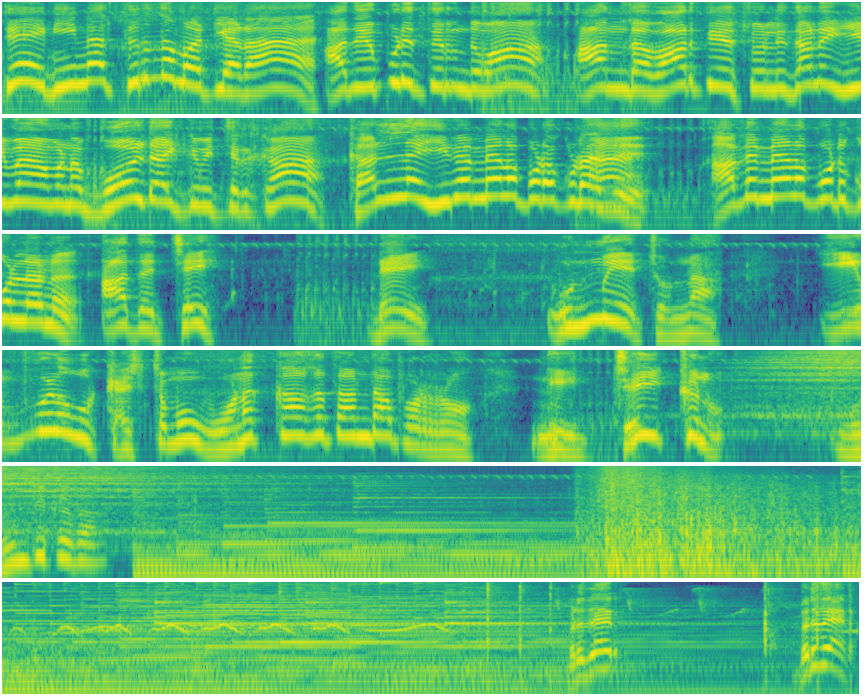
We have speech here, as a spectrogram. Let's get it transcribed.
டேய் நீ என்ன திருந்த மாட்டியாடா? அது எப்படி திருந்துவான்? அந்த வார்த்தையை சொல்லி தானே இவன் அவனை போல்டாக்கி வச்சிருக்கான். கல்ல இவன் மேல போடக்கூடாது. அவன் மேல போட்டு கொள்ளணும் அதை செய். டேய் உண்மையை சொன்னா இவ்வளவு கஷ்டமும் உனக்காக தாண்டா படுறோம். நீ ஜெயிக்கணும். புரிஞ்சுக்கடா. பிரதர் பிரதர்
